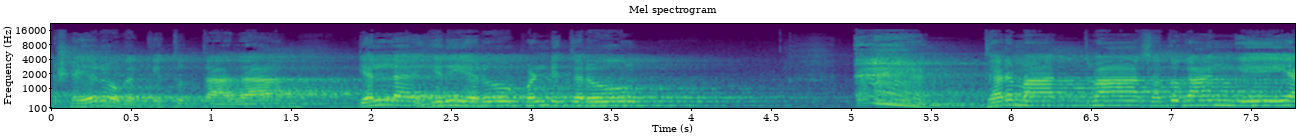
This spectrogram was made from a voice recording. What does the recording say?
ಕ್ಷಯರೋಗಕ್ಕೆ ತುತ್ತಾದ. ಎಲ್ಲ ಹಿರಿಯರು, ಪಂಡಿತರು ಧರ್ಮಾತ್ಮ ಸತುಗಾಂಗೇಯ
